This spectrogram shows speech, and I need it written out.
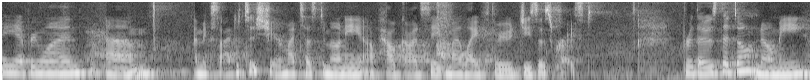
Hey everyone. Um, I'm excited to share my testimony of how God saved my life through Jesus Christ. For those that don't know me,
